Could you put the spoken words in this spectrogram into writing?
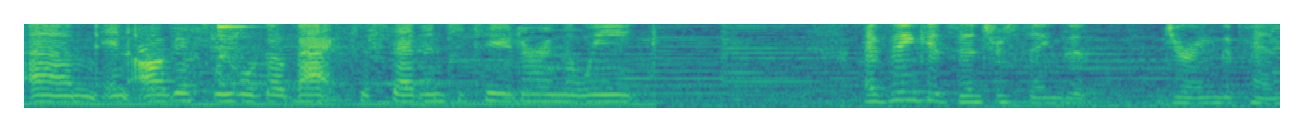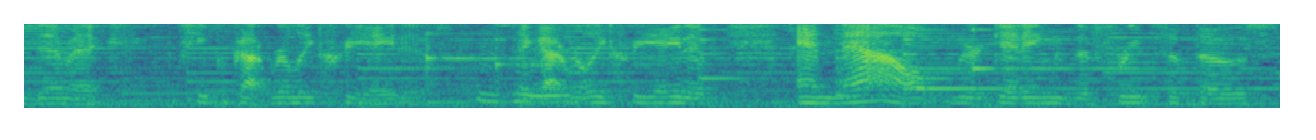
Um, in August, we will go back to 7 to 2 during the week. I think it's interesting that during the pandemic, people got really creative. They got really creative. And now we're getting the fruits of those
